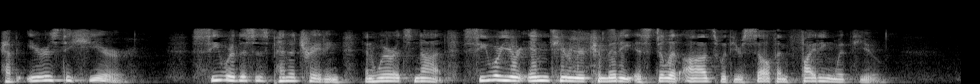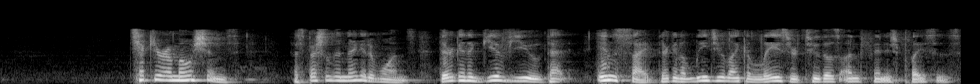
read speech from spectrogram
Have ears to hear. See where this is penetrating and where it's not. See where your interior committee is still at odds with yourself and fighting with you. Check your emotions, especially the negative ones. They're going to give you that insight. They're going to lead you like a laser to those unfinished places,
